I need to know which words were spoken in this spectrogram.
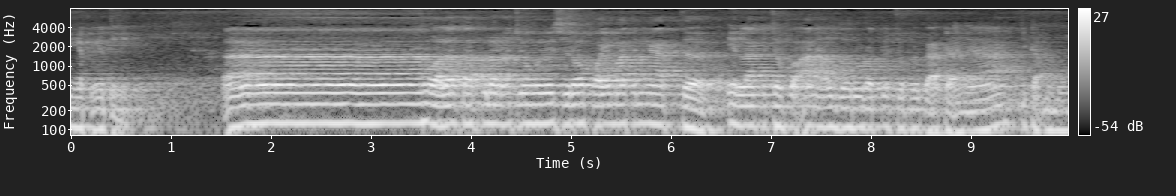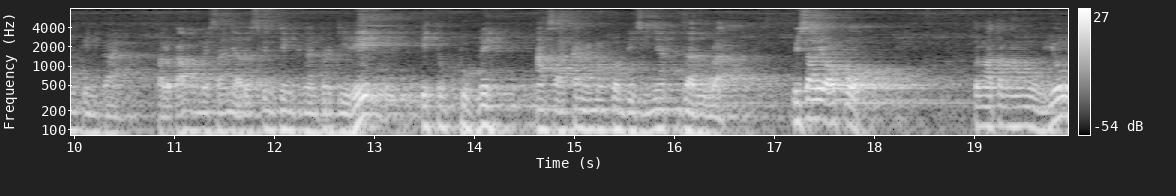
ingat-ingat ini. Uh, wala tabulan aja ngoyo sira kaya mati ngadeg ila kejaba ana darurat kejaba keadaannya tidak memungkinkan. Kalau kamu misalnya harus kencing dengan berdiri itu boleh asalkan memang kondisinya darurat. Misalnya apa? Tengah-tengah nguyu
